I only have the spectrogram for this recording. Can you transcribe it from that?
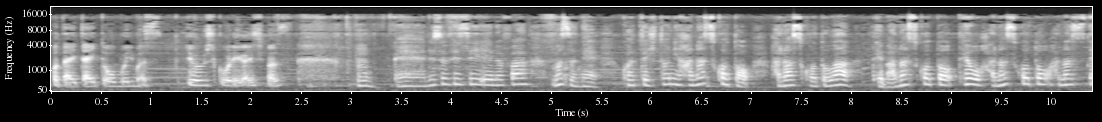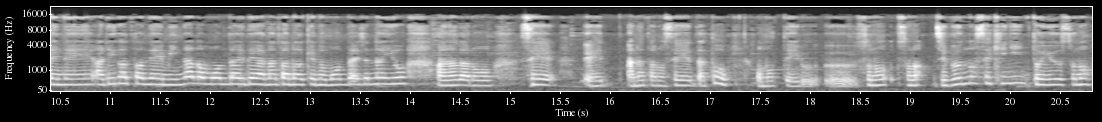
答えたいと思います。よろしくお願いします。うん。えー、レスフィシエルファまずねこうやって人に話すこと話すことは手放すこと手を離すこと話してねありがとねみんなの問題であなただけの問題じゃないよあなたのせい、えー、あなたのせいだと思っているそのその自分の責任というその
